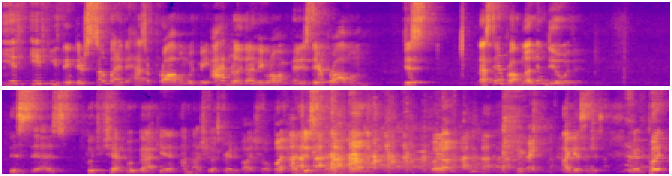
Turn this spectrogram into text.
if if you think there's somebody that has a problem with me, I haven't really done anything wrong, but it's their problem. Just that's their problem. Let them deal with it. This says, put your checkbook back in. I'm not sure that's great advice, y'all, but I'm just. um, but uh, I guess it is. Put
